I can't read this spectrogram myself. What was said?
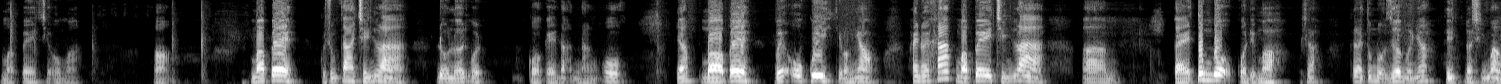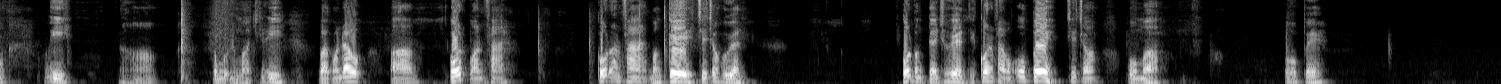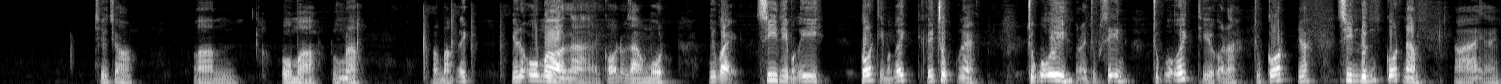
mp chia om đó. Mp của chúng ta chính là độ lớn của của cái đoạn thẳng o nhé mp với oq thì bằng nhau. Hay nói khác mp chính là uh, cái tung độ của điểm M được chưa? Tức là tung độ dương rồi nhá. Thì nó chính bằng, bằng y. Đó công độ M chính là y. Và còn đâu? Uh, cốt của alpha. Cốt alpha bằng kề chia cho huyền. Cốt bằng kề cho huyền thì cốt alpha bằng OP chia cho OM. OP chia cho um, OM đúng không nào? Và bằng x như là OM là có độ dài bằng một như vậy sin thì bằng y cốt thì bằng x cái trục này trục OY gọi là trục sin trục OX thì gọi là trục cốt nhá. Sin đứng cốt nằm. Đấy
